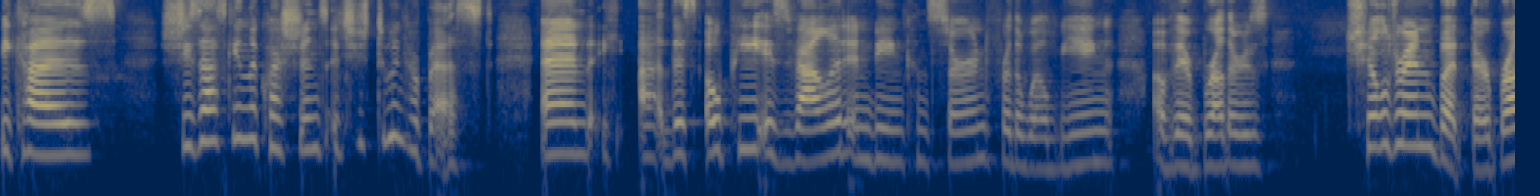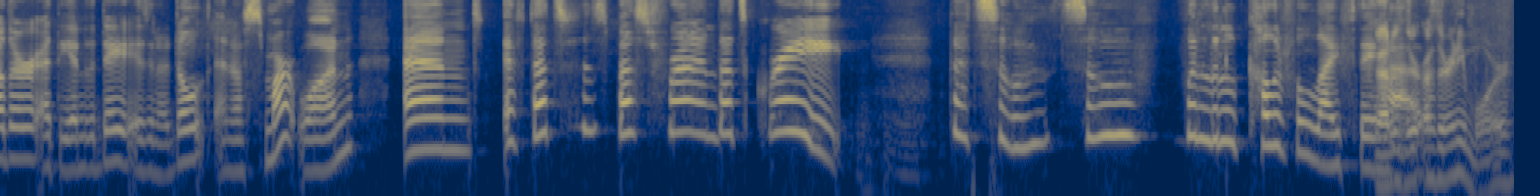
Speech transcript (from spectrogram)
because she's asking the questions and she's doing her best. And uh, this OP is valid in being concerned for the well-being of their brother's children, but their brother at the end of the day is an adult and a smart one. And if that's his best friend, that's great. That's so so what a little colorful life they God, have. are, there, are there any more?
